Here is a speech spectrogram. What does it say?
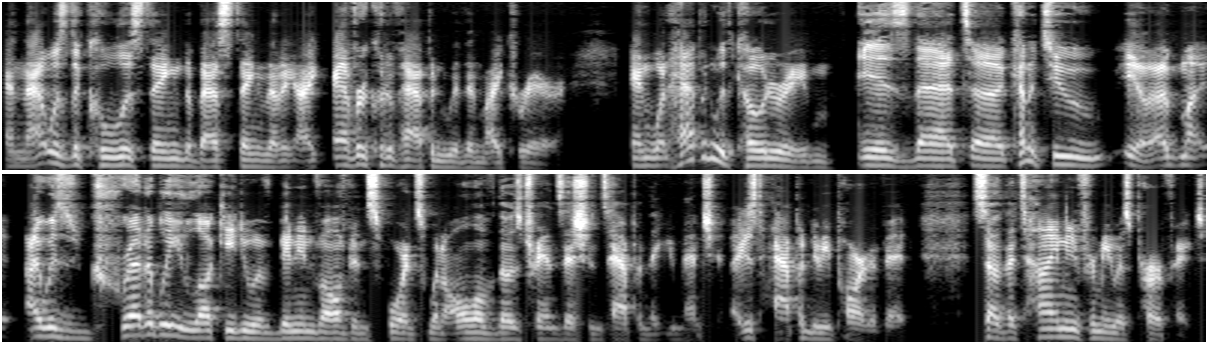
and that was the coolest thing, the best thing that I, I ever could have happened within my career. And what happened with Coterie is that uh, kind of two, you know, my, I was incredibly lucky to have been involved in sports when all of those transitions happened that you mentioned. I just happened to be part of it. So the timing for me was perfect.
